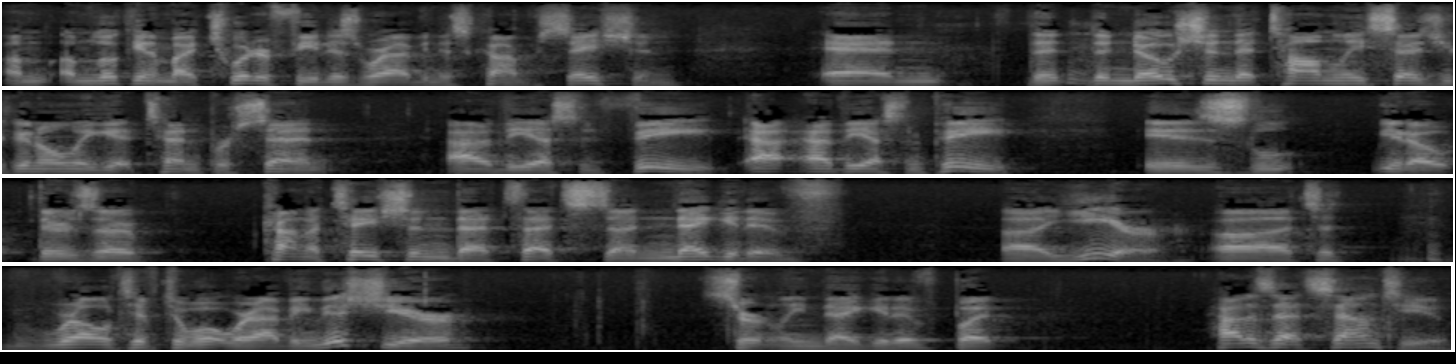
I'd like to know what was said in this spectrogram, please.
I'm, I'm looking at my Twitter feed as we're having this conversation, and the, the notion that Tom Lee says you can only get 10% out of the S&P, out of the S&P is, you know, there's a connotation that that's a negative uh, year. Uh, it's a, relative to what we're having this year, certainly negative, but how does that sound to you?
